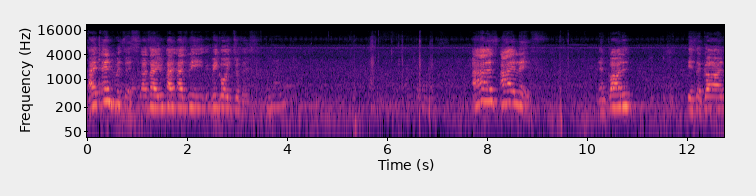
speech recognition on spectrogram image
I end with this as I as we, we go into this. as I live. And God is a God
